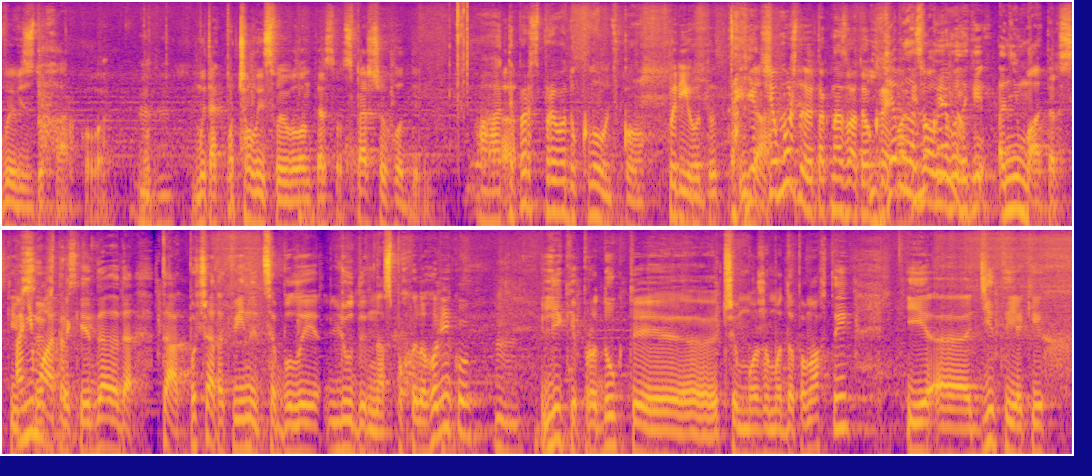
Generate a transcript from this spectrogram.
вивіз до Харкова. От Ми так почали своє волонтерство з перших годин. А тепер з приводу клоунського періоду. Якщо можна його так назвати окремо. Я б назвав його такий аніматорський. все ж Аніматорський. таки. Да, да, да. Так, початок війни це були люди в нас похилого віку, ліки, продукти, е, чим можемо допомогти. І е, діти, яких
